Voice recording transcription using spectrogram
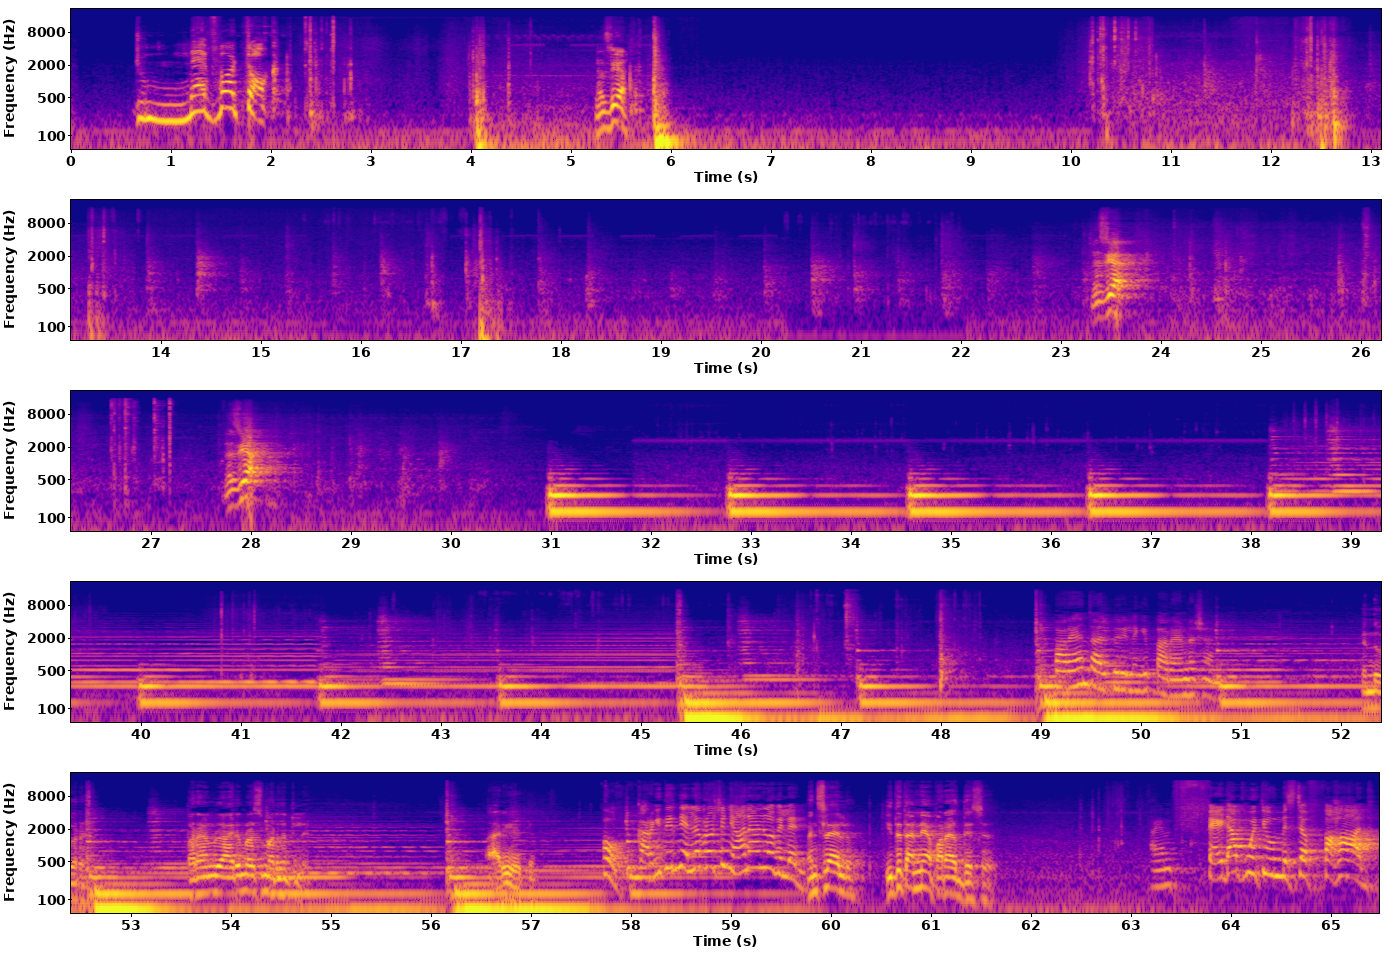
You never talk Nazriya Nazriya Nazriya പറയാൻ താല്പര്യമില്ലെങ്കിൽ പറയണ്ട ശാന്തി എന്തു പറയാൻ? പറയാനൊരു ആയിരം പ്രാവശ്യം പറഞ്ഞിട്ടില്ലേ ആര് കേൾക്കും ഓ കറങ്ങി തിരിഞ്ഞ് എല്ലാ പ്രാവശ്യം ഞാനാണല്ലോ വില്ലൻ. മനസ്സിലായല്ലോ. ഇത് തന്നെയാ പറയാൻ ഉദ്ദേശിച്ചത്. I am fed up with you mister Fahad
